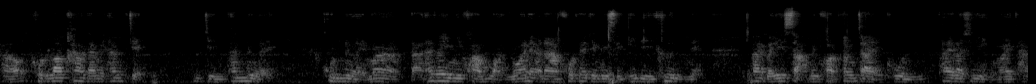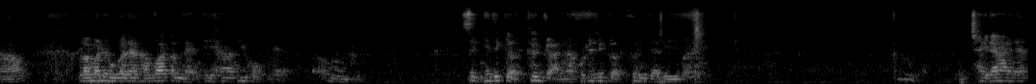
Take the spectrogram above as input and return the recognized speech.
เขาคนรอบข้างทำให้ท่านเจ็บจริงท่านเหนื่อย คุณเหนื่อยมาก แต่ท่านก็ยังมีความหวังว่าในอนาคตเนี่ยจะมีสิ่งที่ดีขึ้นเนี่ยไพ่ใบที่สามเป็นความตั้งใจของคุณไพ่ราชินีของไม้เท้า เรามาดูกันนะครับว่าตำแหน่งที่ห้าที่หกเนี่ยสิ่งที่จะเกิดขึ้นกับอนาคตที่จะเกิดขึ้นจะดีไหมใช้ได้นะ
